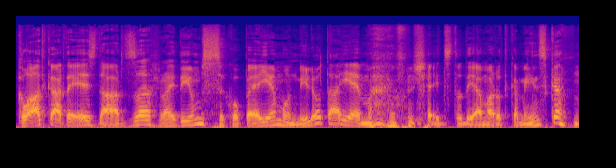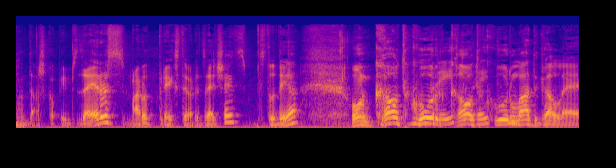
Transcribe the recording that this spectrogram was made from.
Klātkārtējais dārza raidījums kopējiem un mīļotājiem. šeit studijā Maruta Kaminska, no Dažkopības dzēras. Maruta, prieks tev redzēt šeit studijā. Un kaut kur, rīt, kaut rīt. kur Latgalē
